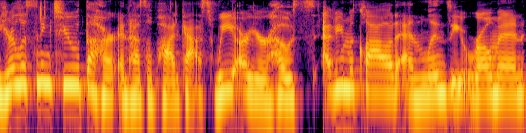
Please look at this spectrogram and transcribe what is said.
You're listening to the Heart and Hustle podcast. We are your hosts, Evie McLeod and Lindsey Roman.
